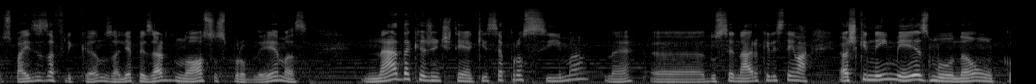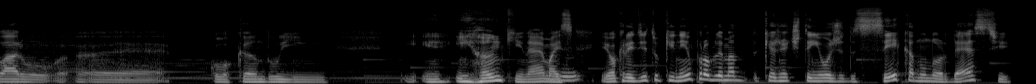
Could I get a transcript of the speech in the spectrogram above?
os países africanos ali, apesar dos nossos problemas, nada que a gente tem aqui se aproxima, né, uh, do cenário que eles têm lá. Eu acho que nem mesmo, não, claro, uh, colocando em, em, em ranking, né? Mas uhum. eu acredito que nem o problema que a gente tem hoje de seca no Nordeste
